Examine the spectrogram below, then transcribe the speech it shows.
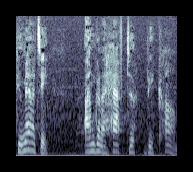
humanity? I'm going to have to become.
